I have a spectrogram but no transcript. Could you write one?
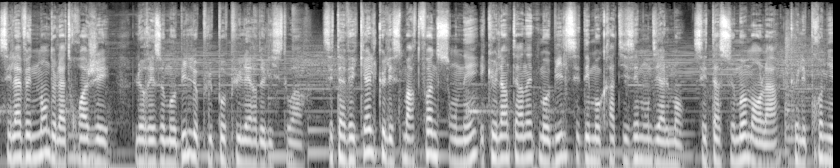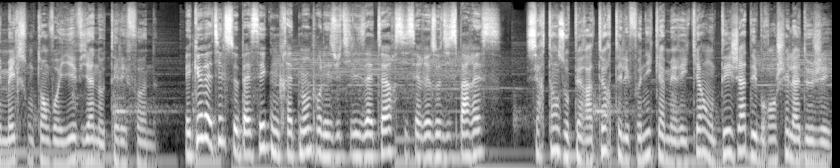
c'est l'avènement de la 3G, le réseau mobile le plus populaire de l'histoire. C'est avec elle que les smartphones sont nés et que l'Internet mobile s'est démocratisé mondialement. C'est à ce moment-là que les premiers mails sont envoyés via nos téléphones. Mais que va-t-il se passer concrètement pour les utilisateurs si ces réseaux disparaissent? Certains opérateurs téléphoniques américains ont déjà débranché la 2G.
